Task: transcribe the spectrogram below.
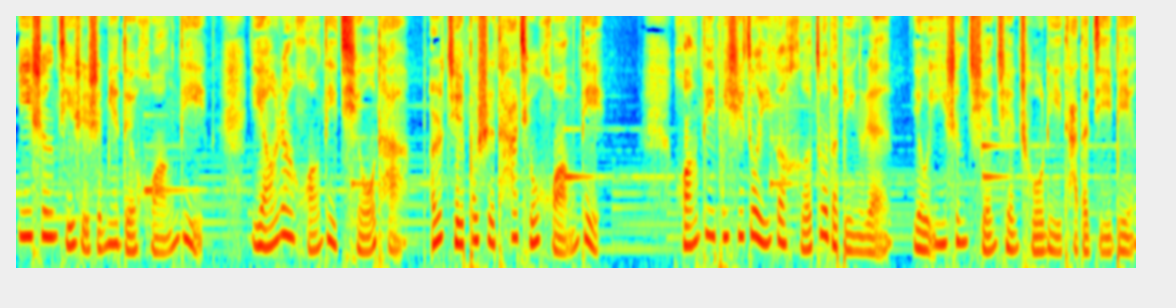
医生即使是面对皇帝，也要让皇帝求他，而绝不是他求皇帝。”皇帝必须做一个合作的病人，由医生全权处理他的疾病。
